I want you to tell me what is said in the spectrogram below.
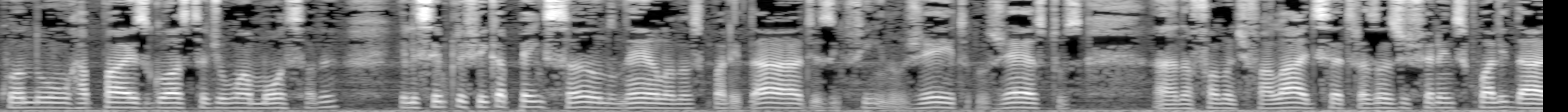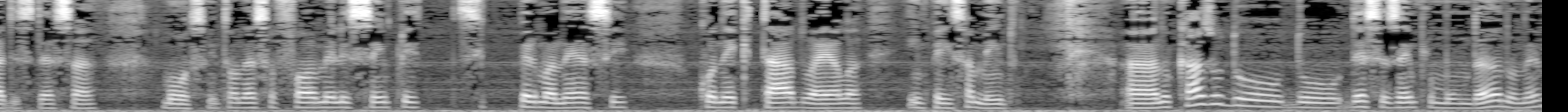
Quando um rapaz gosta de uma moça, né? Ele sempre fica pensando nela, nas qualidades, enfim, no jeito, nos gestos, ah, na forma de falar, etc., nas diferentes qualidades dessa moça. Então, dessa forma, ele sempre se permanece conectado a ela em pensamento. Ah, no caso do, do, desse exemplo mundano, né,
